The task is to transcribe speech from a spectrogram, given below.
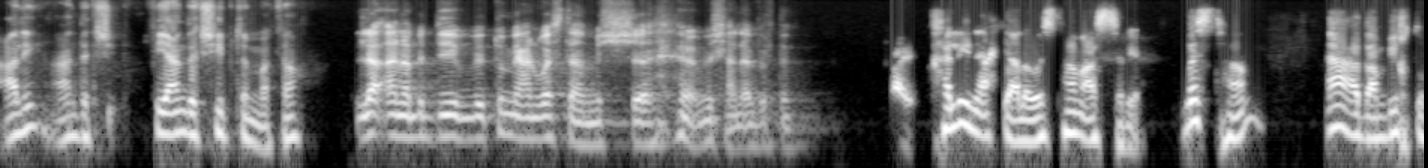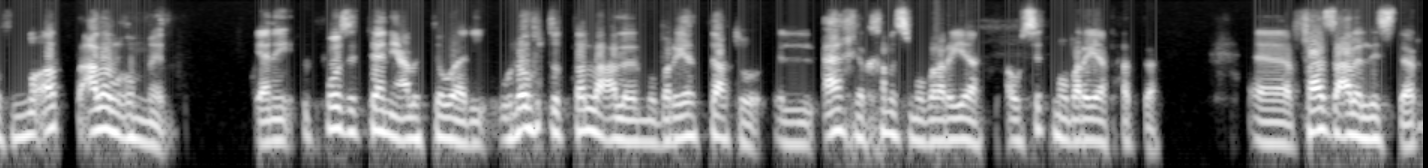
علي عندك شيء في عندك شيء بتمك ها؟ لا أنا بدي بتمي عن ويست مش مش عن إيفرتون طيب خليني أحكي على ويست هام على السريع ويست هام قاعد عم بيخطف النقط على الغميض يعني الفوز الثاني على التوالي ولو تطلع على المباريات تاعته الآخر خمس مباريات أو ست مباريات حتى آه، فاز على ليستر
